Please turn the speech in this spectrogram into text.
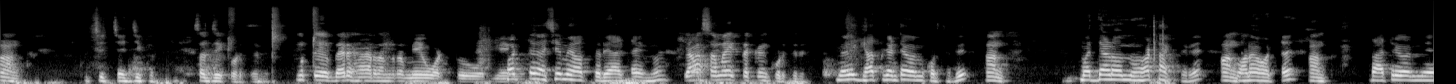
ಹಾ ಕುಚ್ಚಿ ಕೊಡ್ತಾರೆ. ಸಜ್ಜಿ ಕೊಡ್ತೀವಿ ಮತ್ತೆ ಬೇರೆ ಹಾರ ಅಂದ್ರ ಮೇವು ಒಟ್ಟು ಮೇವು. ಒಟ್ಟು ಹಸಿ ಮೇವು ಹಾಕ್ತಾರೆ ಆ ಟೈಮ್ ಯಾವ ಸಮಯಕ್ಕೆ ತಕ್ಕಂಗೆ ಕೊಡ್ತೀರಿ? ಬೆಳಿಗ್ಗೆ ಹತ್ತು ಗಂಟೆ ಒಮ್ಮೆ ಕೊಡ್ತೀರಿ. ಹಾನ್ ಮಧ್ಯಾಹ್ನ ಒಮ್ಮೆ ಹೊಟ್ಟು ಹಾಕ್ತೀರಿ. ಒಣ ಹೊಟ್ಟೆ. ಹಾನ್ ರಾತ್ರಿ ಒಮ್ಮೆ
